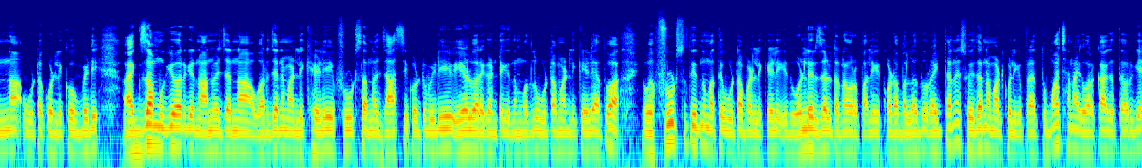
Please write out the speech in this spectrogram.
ಅನ್ನ, ಊಟ ಕೊಡಲಿಕ್ಕೆ ಹೋಗಬೇಡಿ. ಎಕ್ಸಾಮ್ ಮುಗಿಯೋರಿಗೆ ನಾನ್ ವೆಜ್ಜನ್ನು ವರ್ಜನೆ ಮಾಡಲಿಕ್ಕೆ ಹೇಳಿ ಫ್ರೂಟ್ಸನ್ನು ಜಾಸ್ತಿ ಕೊಟ್ಟು ಬಿಡಿ. ಏಳುವರೆ ಗಂಟೆಗಿಂತ ಮೊದಲು ಊಟ ಮಾಡಲಿಕ್ಕೆ ಹೇಳಿ, ಅಥವಾ ಫ್ರೂಟ್ಸ್ ತಿಂದು ಮತ್ತೆ ಊಟ ಮಾಡಲಿಕ್ಕೆ ಹೇಳಿ, ಇದು ಒಳ್ಳೆ ರಿಸಲ್ಟನ್ನು ಅವರ ಪಾಲಿಗೆ ಕೊಡಬಲ್ಲದು ರೈಟ್ ಸೊ ಇದನ್ನು ಮಾಡ್ಕೊಳ್ಳಿಕ್ಕೆ ಪ್ರಯತ್ನ. ತುಂಬ ಚೆನ್ನಾಗಿ ವರ್ಕ್ ಆಗುತ್ತೆ ಅವ್ರಿಗೆ.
